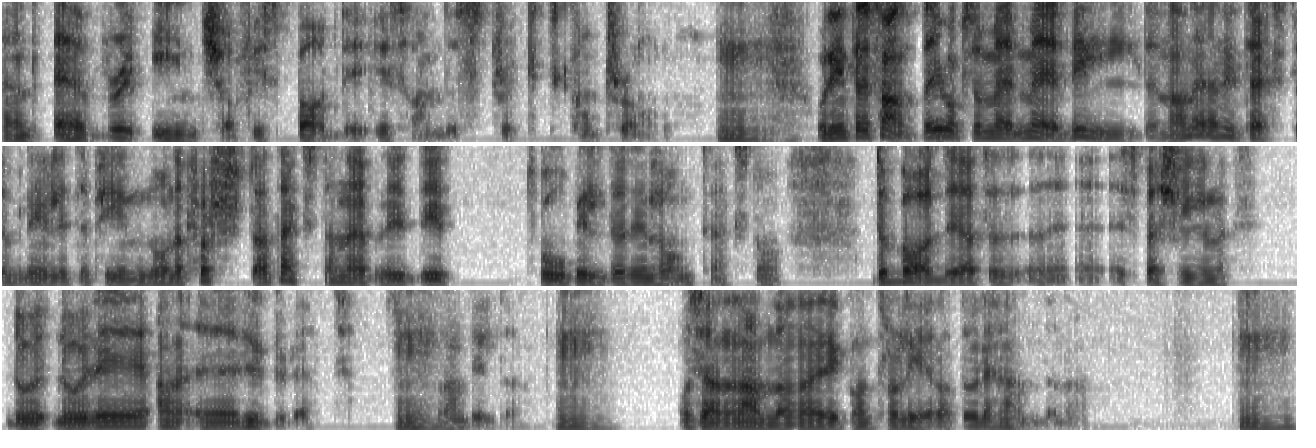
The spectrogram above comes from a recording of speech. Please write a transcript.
and every inch of his body is under strict control. Mm. Och det intressanta är ju också med, med bilderna där i texten, för det är en liten film då. Den första texten är, det, det är två bilder, det är en lång text. Då. The body, alltså, eh, especially, då, då är det uh, huvudet som mm. frambildas. Mm. Och sen den andra när det är kontrollerat, då är det händerna. Mm.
